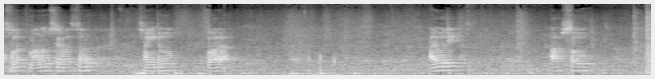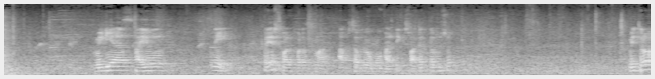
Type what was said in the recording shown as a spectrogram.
આ સુરત માનવ સેવા સંઘ છાંયડો દ્વારા આયોજિત આપ સૌ મીડિયા ભાઈઓની પ્રેસ કોન્ફરન્સમાં આપ સૌનું હું હાર્દિક સ્વાગત કરું છું મિત્રો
